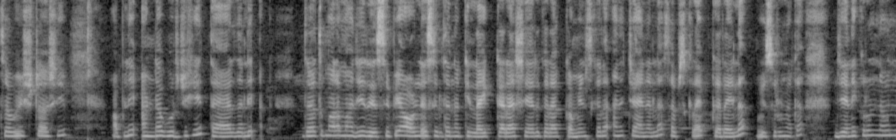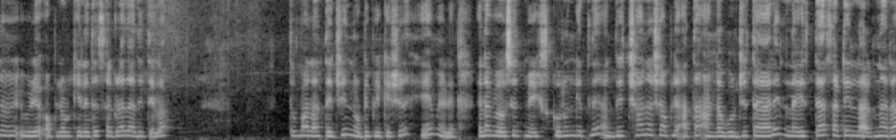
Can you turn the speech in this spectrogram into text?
चविष्ट अशी आपली अंडा भुर्जी ही तयार झाली. जर तुम्हाला माझी रेसिपी आवडली असेल तर नक्की लाईक करा शेअर करा कमेंट्स करा आणि चॅनलला सबस्क्राईब करायला विसरू नका. जेणेकरून नवीन नवीन व्हिडिओ अपलोड केले तर सगळ्यात आधी त्याला तुम्हाला त्याची नोटिफिकेशन हे मिळेल. याला व्यवस्थित मिक्स करून घेतले. अगदी छान अशी आपली आता अंडा भुर्जी तयार आहे. लगेच त्यासाठी लागणारा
